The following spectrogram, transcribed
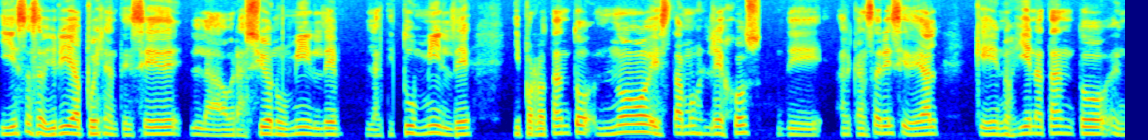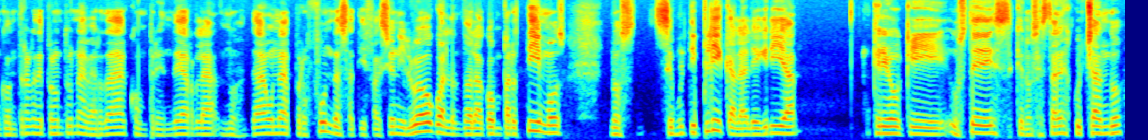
Y esa sabiduría pues le antecede la oración humilde, la actitud humilde, y por lo tanto no estamos lejos de alcanzar ese ideal que nos llena tanto, encontrar de pronto una verdad, comprenderla, nos da una profunda satisfacción y luego cuando la compartimos nos se multiplica la alegría. Creo que ustedes que nos están escuchando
